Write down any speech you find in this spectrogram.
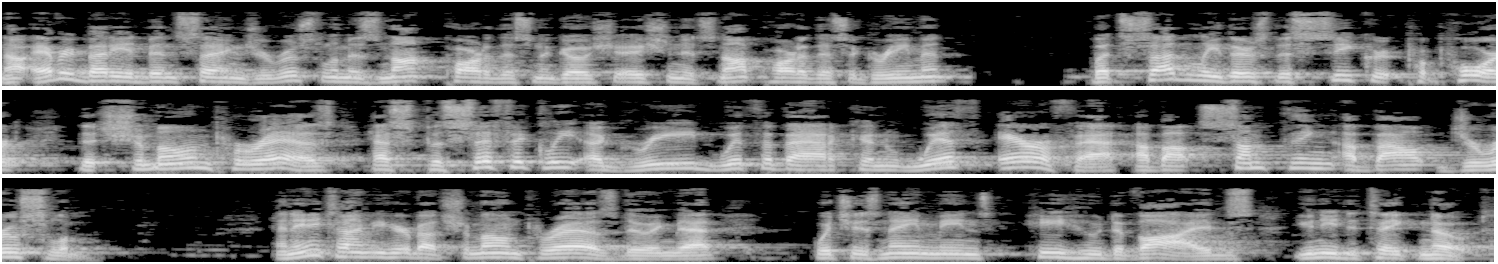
Now, everybody had been saying Jerusalem is not part of this negotiation. It's not part of this agreement. But suddenly there's this secret purport that Shimon Peres has specifically agreed with the Vatican, with Arafat, about something about Jerusalem. And anytime you hear about Shimon Peres doing that, which his name means he who divides, you need to take note.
